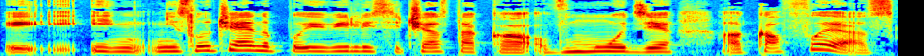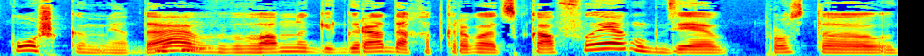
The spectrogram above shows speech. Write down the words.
и, и не случайно появились сейчас так а, в моде а, кафе с кошками, да, mm-hmm. во многих городах открываются кафе, где просто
